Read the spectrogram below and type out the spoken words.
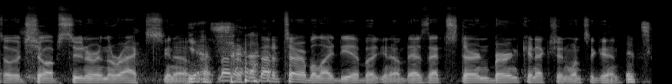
So, it would show up sooner in the racks, you know. Yes. Not, not, a, not a terrible idea, but you know, there's that Stern Byrne connection once again. it's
